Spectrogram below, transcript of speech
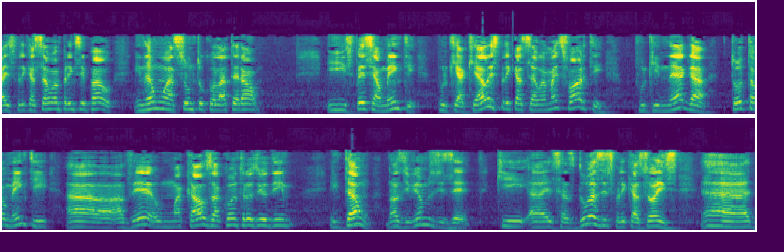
a explicação a principal e não um assunto colateral. E especialmente porque aquela explicação é mais forte porque nega totalmente a haver uma causa contra os Yudim. Então nós devíamos dizer que uh, essas duas explicações uh,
